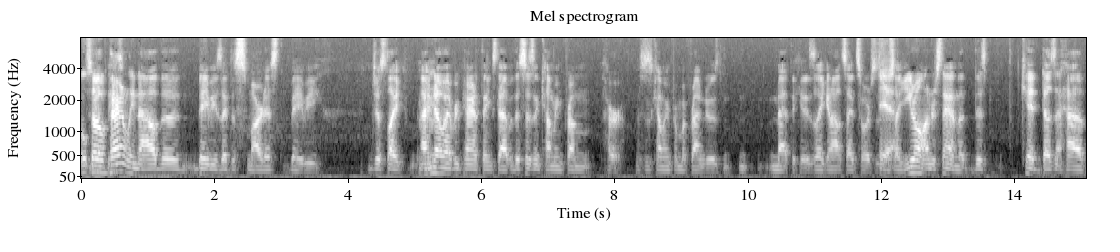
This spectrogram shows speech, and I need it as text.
Oh, so no, apparently now the baby is like the smartest baby. Just like I Mhm. know every parent thinks that, but this isn't coming from her. This is coming from a friend who has met the kid. It's like an outside source. It's just like you don't understand that this kid doesn't have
